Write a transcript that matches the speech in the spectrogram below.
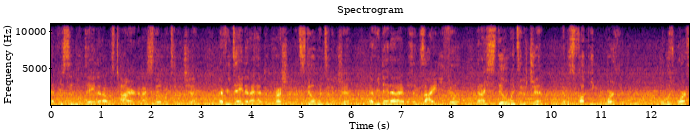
every single day that I was tired and I still went to the gym Every day that I had depression and still went to the gym. Every day that I was anxiety filled and I still went to the gym. It was fucking worth it. It was worth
